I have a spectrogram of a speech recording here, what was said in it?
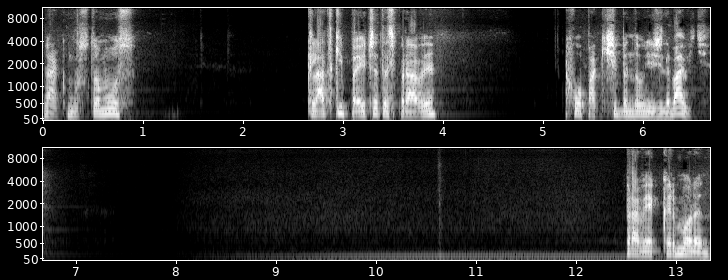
Jak mus to mus. Klatki, pejcze, te sprawy. Chłopaki się będą nieźle bawić. Prawie jak Kermoren.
